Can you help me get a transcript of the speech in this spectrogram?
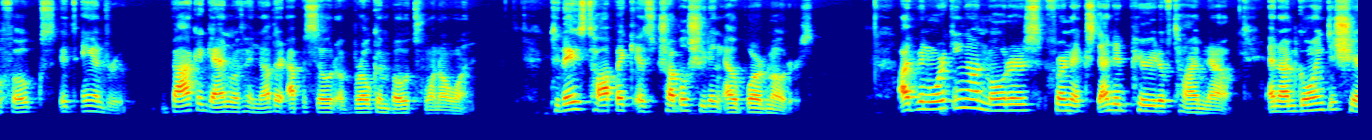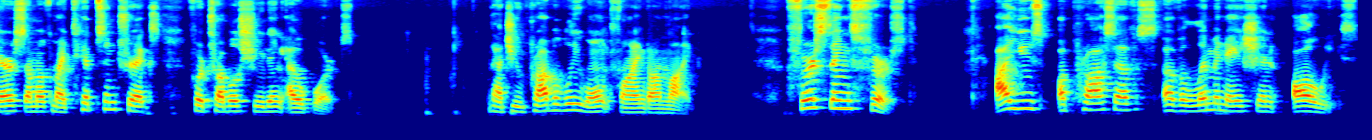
folks. It's Andrew, back again with another episode of Broken Boats 101. Today's topic is troubleshooting outboard motors. I've been working on motors for an extended period of time now, and I'm going to share some of my tips and tricks for troubleshooting outboards that you probably won't find online. First things first, I use a process of elimination always.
